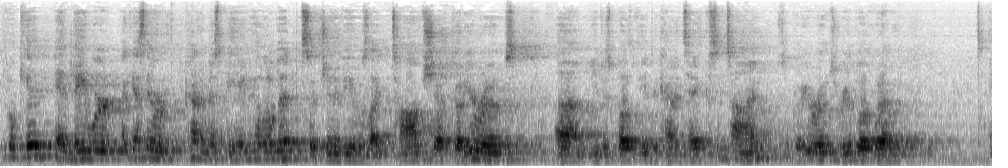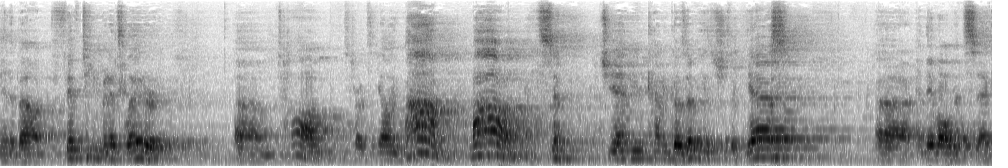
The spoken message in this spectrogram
little kid, and they were, I guess they were kind of misbehaving a little bit, so Genevieve was like, Tom, Shep, go to your rooms. Um, you just both need to kind of take some time, so go to your rooms, read a book, whatever. And about 15 minutes later, um, Tom starts yelling, Mom, Mom! And so Jen kind of goes up, and she's like, yes. Uh, and they've all been sick.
